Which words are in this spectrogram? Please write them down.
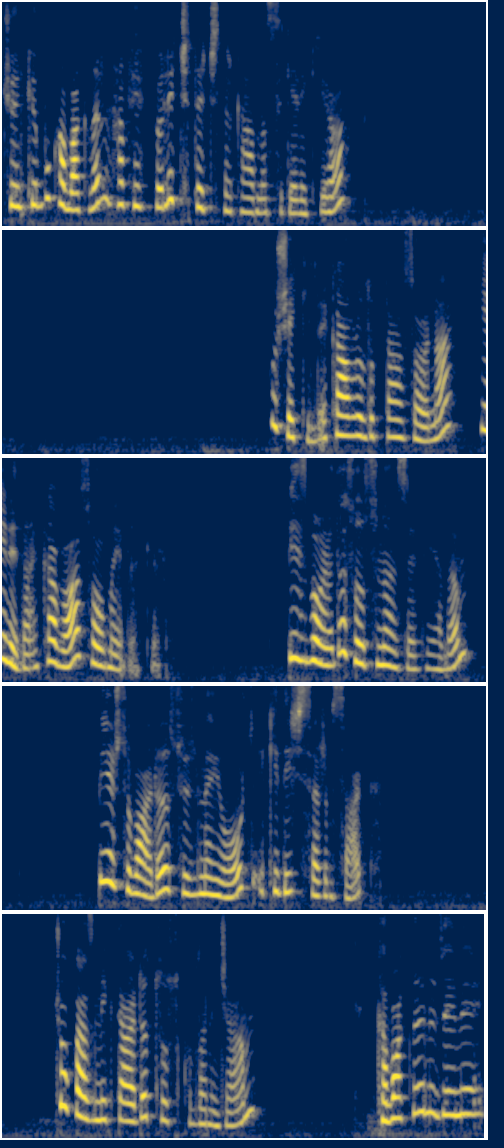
Çünkü bu kabakların hafif böyle çıtır çıtır kalması gerekiyor. Bu şekilde kavrulduktan sonra yeniden kabağı soğumaya bırakıyorum. Biz bu arada sosunu hazırlayalım. 1 su bardağı süzme yoğurt, 2 diş sarımsak. Çok az miktarda tuz kullanacağım. Kabakların üzerine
